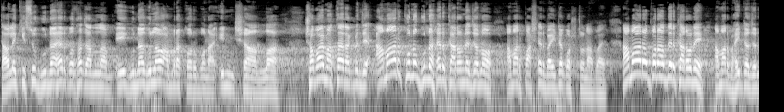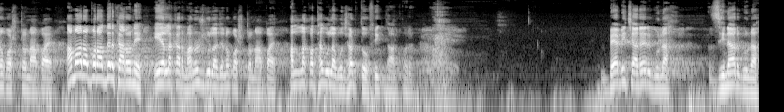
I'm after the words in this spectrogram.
তাহলে কিছু গুনাহের কথা জানলাম। এই গুনাগুলাও আমরা করব না, ইনশাআল্লাহ। সবাই মাথায় রাখবেন যে আমার কোনো গুনাহের কারণে যেন আমার পাশের ভাইটা কষ্ট না পায়। আমার অপরাধের কারণে আমার ভাইটা যেন কষ্ট না পায়। আমার অপরাধের কারণে এই এলাকার মানুষগুলা যেন কষ্ট না পায়। আল্লাহ কথাগুলা বুঝার তৌফিক দান করেন। ব্যবিচারের গুনাহ, জিনার গুনাহ।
